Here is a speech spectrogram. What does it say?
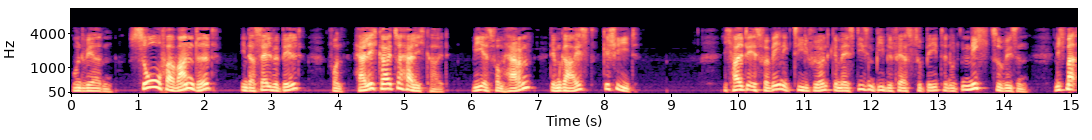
und werden so verwandelt in dasselbe Bild von Herrlichkeit zu Herrlichkeit, wie es vom Herrn, dem Geist, geschieht. Ich halte es für wenig zielführend, gemäß diesem Bibelvers zu beten und nicht zu wissen, nicht mal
